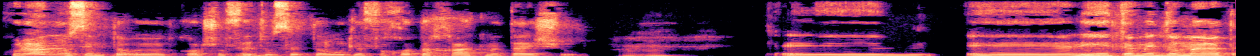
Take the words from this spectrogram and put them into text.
כולנו עושים טעויות, כל שופט yeah. כן. עושה טעות לפחות אחת מתישהו. Mm-hmm. אני תמיד אומרת,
